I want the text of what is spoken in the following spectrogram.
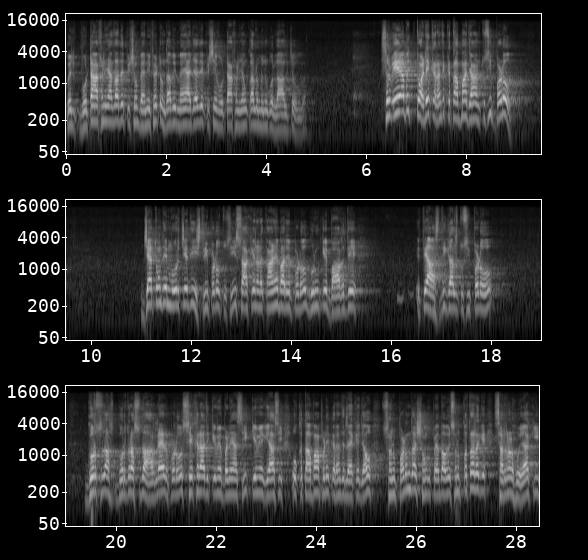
ਕੋਈ ਵੋਟਾਂ ਆਖਣ ਜਾਂਦਾ ਤੇ ਪਿੱਛੋਂ ਬੈਨੀਫਿਟ ਹੁੰਦਾ ਵੀ ਮੈਂ ਅੱਜ ਇਹਦੇ ਪਿੱਛੇ ਵੋਟਾਂ ਆਖਣ ਜਾਊਂ ਕੱਲ ਨੂੰ ਮੈਨੂੰ ਕੋਈ ਲਾਲਚ ਹੋਊਗਾ। ਸਿਰਫ ਇਹ ਆ ਵੀ ਤੁਹਾਡੇ ਘਰਾਂ 'ਚ ਕਿਤਾਬਾਂ ਜਾਣ, ਤੁਸੀਂ ਪੜ੍ਹੋ। ਜੈਤੋਂ ਦੇ ਮੋਰਚੇ ਦੀ ਹਿਸਟਰੀ ਪੜੋ ਤੁਸੀਂ, ਸਾਕੇ ਨਨਕਾਣੇ ਬਾਰੇ ਪੜੋ ਗੁਰੂ ਕੇ ਬਾਗ ਦੇ ਇਤਿਹਾਸ ਦੀ ਗੱਲ ਤੁਸੀਂ ਪੜੋ ਗੁਰਦੁਆਰਾ ਗੁਰਦੁਆਰਾ ਸੁਧਾਰ ਲਹਿਰ ਪੜੋ ਸਿੱਖ ਰਾਜ ਕਿਵੇਂ ਬਣਿਆ ਸੀ, ਕਿਵੇਂ ਗਿਆ ਸੀ, ਉਹ ਕਿਤਾਬਾਂ ਆਪਣੇ ਘਰਾਂ 'ਚ ਲੈ ਕੇ ਜਾਓ, ਸਾਨੂੰ ਪੜਨ ਦਾ ਸ਼ੌਂਕ ਪੈਦਾ ਹੋਵੇ, ਸਾਨੂੰ ਪਤਾ ਲੱਗੇ ਸਾਡੇ ਨਾਲ ਹੋਇਆ ਕਿ,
